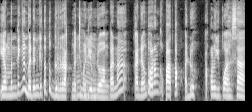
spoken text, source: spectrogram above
Yang penting kan badan kita tuh gerak nggak cuma Mhm. diem doang karena kadang tuh orang kepatok, aduh aku lagi puasa,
